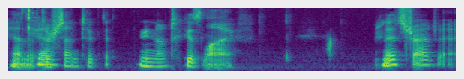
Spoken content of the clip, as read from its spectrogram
yeah, that Yeah. their son took, the, you know, took his life. And it's tragic.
